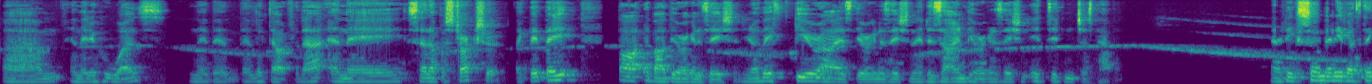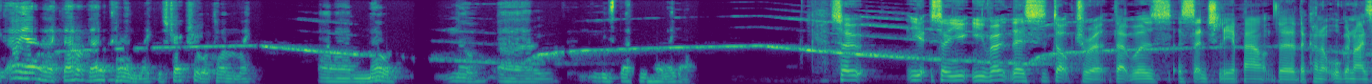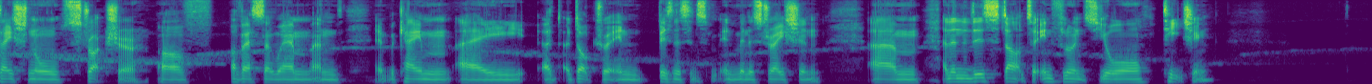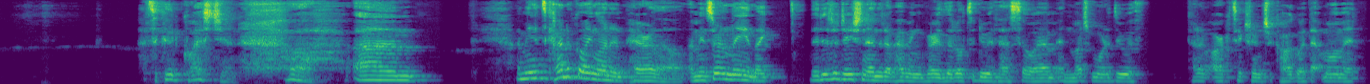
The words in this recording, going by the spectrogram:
um, and they knew who was, and they, they, they looked out for that, and they set up a structure. Like they, they thought about the organization. You know, they theorized the organization, they designed the organization. It didn't just happen. And I think so many of us think, oh yeah, like that'll that'll come, like the structure will come. Like, um, no, no, uh, at least that's not how they got. So so you, you wrote this doctorate that was essentially about the, the kind of organizational structure of of SOM, and it became a, a, a doctorate in business administration. Um, and then it did start to influence your teaching. That's a good question. Oh, um, I mean, it's kind of going on in parallel. I mean, certainly, like the dissertation ended up having very little to do with SOM and much more to do with kind of architecture in Chicago at that moment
